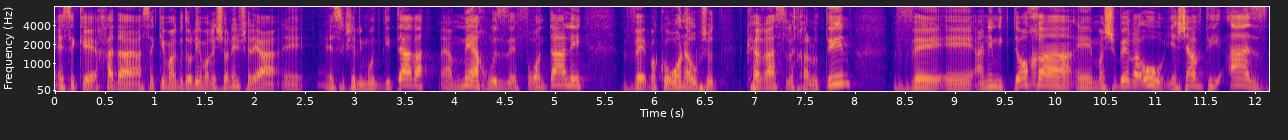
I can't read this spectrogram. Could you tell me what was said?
עסק, אחד העסקים הגדולים הראשונים שלי היה אה, עסק של לימוד גיטרה, היה 100% פרונטלי, ובקורונה הוא פשוט קרס לחלוטין, ואני מתוך המשבר ההוא, ישבתי אז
